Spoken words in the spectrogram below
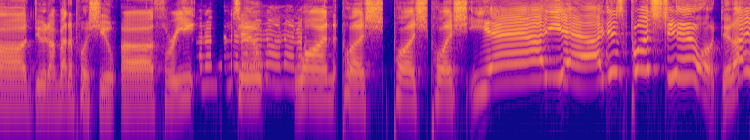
uh, dude, I'm about to push you. Uh, three, No, no, no, no, two, no, no, one, push, push, push. Yeah, yeah, I just pushed you. Oh, did I?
